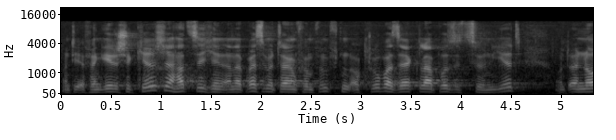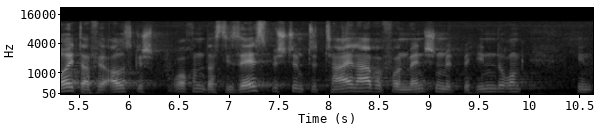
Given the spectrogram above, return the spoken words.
Und die evangelische Kirche hat sich in einer Pressemitteilung vom 5. Oktober sehr klar positioniert und erneut dafür ausgesprochen, dass die selbstbestimmte Teilhabe von Menschen mit Behinderung in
